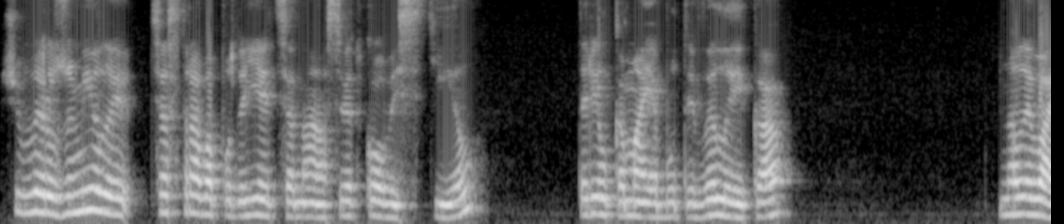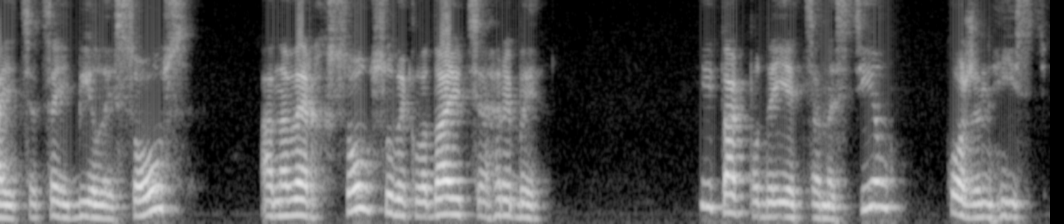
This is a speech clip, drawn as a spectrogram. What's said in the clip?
Щоб ви розуміли, ця страва подається на святковий стіл. Тарілка має бути велика. Наливається цей білий соус, а наверх соусу викладаються гриби. І так подається на стіл. Кожен гість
